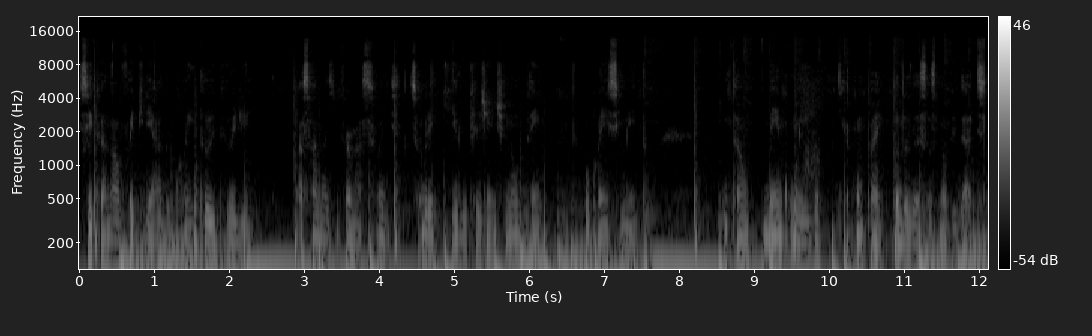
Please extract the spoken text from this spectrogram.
Esse canal foi criado com o intuito de passar mais informações sobre aquilo que a gente não tem o conhecimento. Então, venha comigo e acompanhe todas essas novidades.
